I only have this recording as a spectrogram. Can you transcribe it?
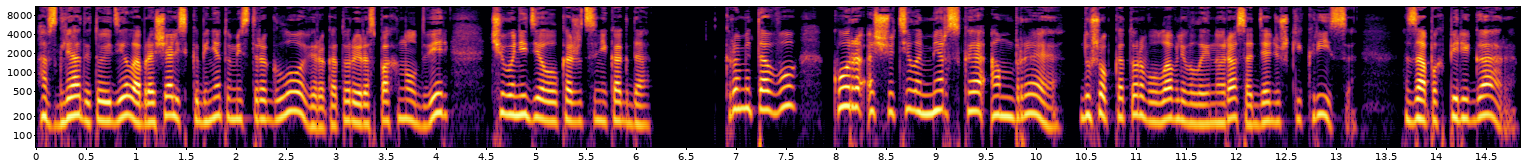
а взгляды то и дело обращались к кабинету мистера Гловера, который распахнул дверь, чего не делал, кажется, никогда. Кроме того, Кора ощутила мерзкое амбре, душок которого улавливала иной раз от дядюшки Криса, запах перегара.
